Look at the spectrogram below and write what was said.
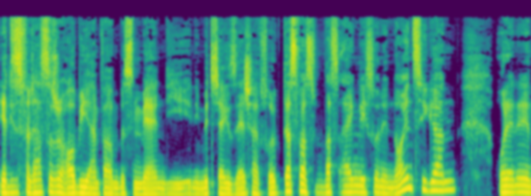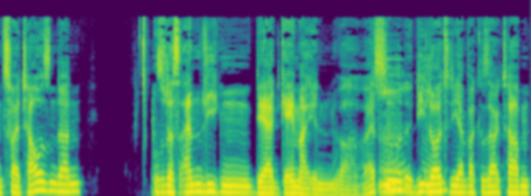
ja, dieses fantastische Hobby einfach ein bisschen mehr in die, in die Mitte der Gesellschaft rückt. Das, was, was eigentlich so in den 90ern oder in den 2000ern so das Anliegen der GamerInnen war, weißt Mhm, du? Die mhm. Leute, die einfach gesagt haben,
